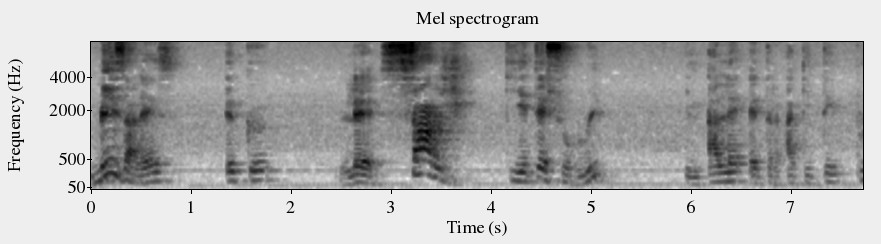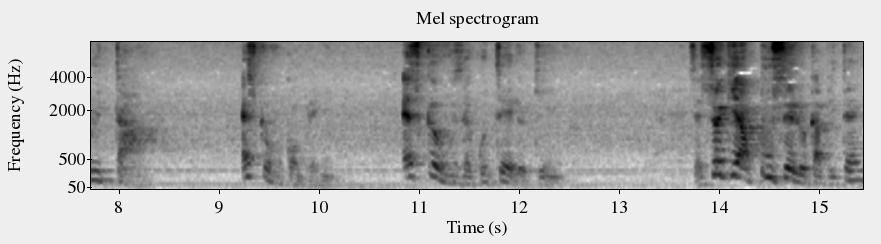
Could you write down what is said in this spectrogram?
mis à l'aise et que les charges qui étaient sur lui, il allait être acquitté plus tard. Est-ce que vous comprenez? Est-ce que vous écoutez le king? C'est ce qui a poussé le capitaine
